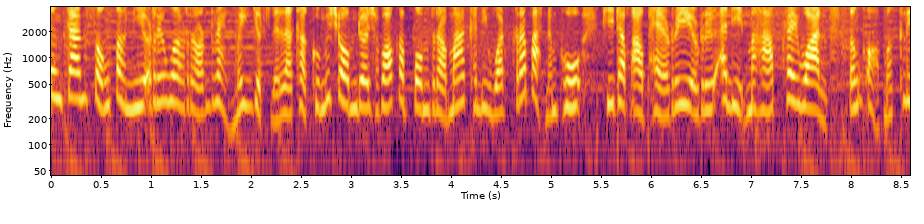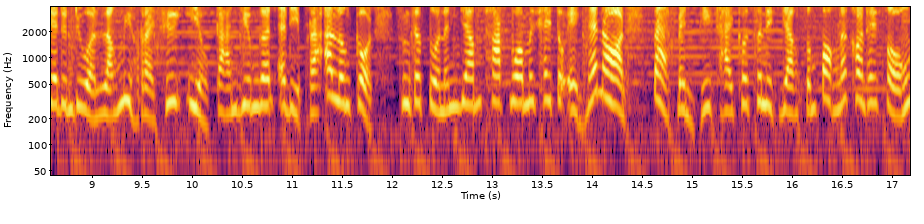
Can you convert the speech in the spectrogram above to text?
วงการสงฆ์ตอนนี้เรียกว่าร้อนแรงไม่หยุดเลยล่ะค่ะคุณผู้ชม โดยเฉพาะกับปมดราม่าคดีวัดพระบาทน้ำพุที่ทำเอาแพรรี่ หรืออดีตมหาไพรวัน ต้องออกมาเคลียร์ด่วนๆหลังมีรายชื่อเอี่ยวการยืมเงินอดีตพระอลงกฎซึ่งเจ้าตัวนั้นย้ำชัดว่าไม่ใช่ตัวเองแน่นอน แต่เป็นพี่ชายคนสนิทอย่างสมปองนครไทยสงฆ์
